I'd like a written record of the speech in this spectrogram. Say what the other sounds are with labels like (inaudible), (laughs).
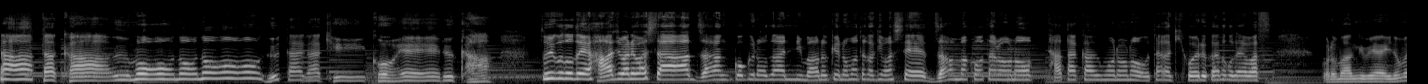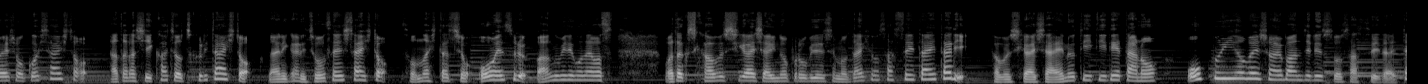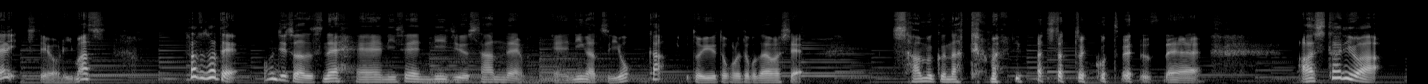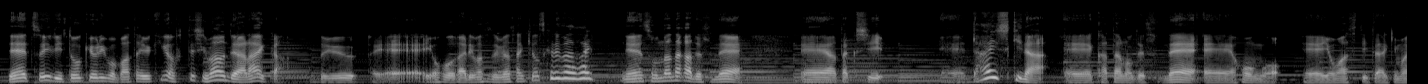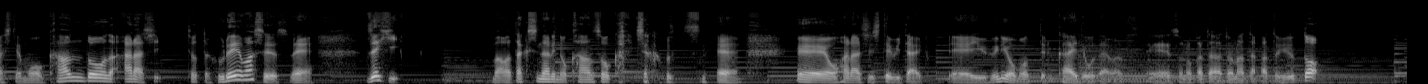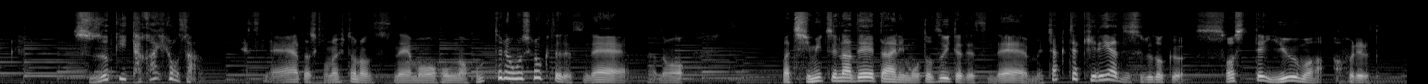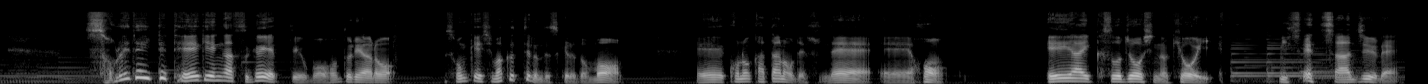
戦う者の歌が聞こえるか？ということで始まりました。残酷の残に丸けのまと書きまして、ザンマコウタロウの戦う者の歌が聞こえるかでございます。この番組はイノベーションを起こしたい人、新しい価値を作りたい人、何かに挑戦したい人、そんな人たちを応援する番組でございます。私、株式会社イノプロビデーションの代表させていただいたり、株式会社 NTT データのオープンイノベーションエヴァンジェリストをさせていただいたりしております。さてさて、本日はですね、えー2023年、えー2月4日というところでございまして、寒くなってまいりましたということでですね、明日には、ね、ついに東京にもまた雪が降ってしまうんではないかという、えー予報がありますので、皆さん気をつけてください。ね、そんな中ですね、えー私、えー大好きな、えー方のですね、えー本を、えー読ませていただきまして、もう感動の嵐、ちょっと震えましてですね、ぜひ、まあ、私なりの感想解釈をですね、(laughs) えーお話ししてみたいというふうに思ってる回でございます。えーその方はどなたかというと、鈴木貴弘さんですね。私、この人のですね、もう本が本当に面白くてですね、あの、まあ、緻密なデータに基づいてですね、めちゃくちゃ切れ味鋭く、そしてユーモアあふれると。それでいて提言がすげえっていう、もう本当にあの、尊敬しまくってるんですけれども、えーこの方のですね、えー本、AI クソ上司の脅威、2030年、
